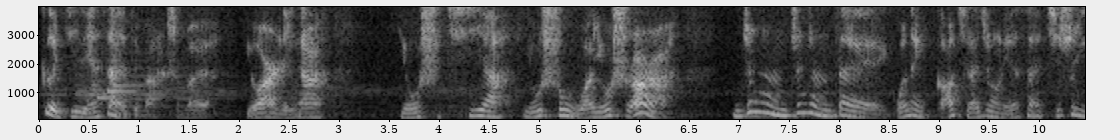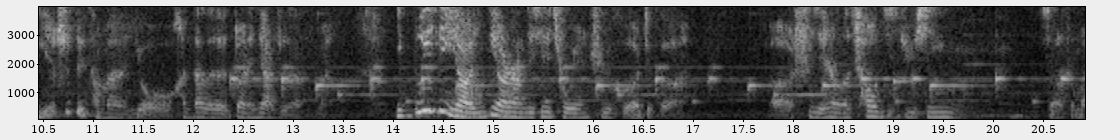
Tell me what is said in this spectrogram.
各级联赛，对吧？什么 U 二零啊，U 十七啊，U 十五啊，U 十二啊。你真正真正在国内搞起来这种联赛，其实也是对他们有很大的锻炼价值的，对吧？你不一定要一定要让这些球员去和这个，呃，世界上的超级巨星，像什么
